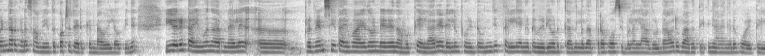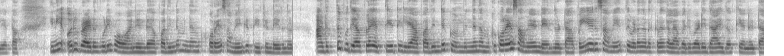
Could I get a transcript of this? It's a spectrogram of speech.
പെണ്ണിറങ്ങുന്ന സമയത്ത് കുറച്ച് തിരക്കുണ്ടാവുമല്ലോ. പിന്നെ ഈ ഒരു ടൈം എന്ന് പറഞ്ഞാൽ പ്രഗ്നൻസി ടൈം ആയതുകൊണ്ട് തന്നെ നമുക്ക് എല്ലാവരുടെ ഇടയിലും പോയിട്ട് ഒന്നി തള്ളി അങ്ങോട്ട് വീഡിയോ എടുക്കുക എന്നുള്ളത് അത്ര പോസിബിൾ അല്ല. അതുകൊണ്ട് ആ ഒരു ഭാഗത്തേക്ക് ഞാൻ അങ്ങനെ പോയിട്ടില്ല കേട്ടോ. ഇനി ഒരു ബ്രൈഡും കൂടി പോകാനുണ്ട് അപ്പോൾ അതിന്റെ മുന്നേ നമുക്ക് കുറേ സമയം കിട്ടിയിട്ടുണ്ട് ഉണ്ടായിരുന്നു അടുത്ത പുതിയാപ്പിള എത്തിയിട്ടില്ല. അപ്പോൾ അതിന്റെ മുന്നേ നമുക്ക് കുറേ സമയം ഉണ്ടായിരുന്നു കേട്ടോ അപ്പോൾ ഈ ഒരു സമയത്ത് ഇവിടെ നടക്കുന്ന കലാപരിപാടി ഇതാ ഇതൊക്കെയാണ് കേട്ടോ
